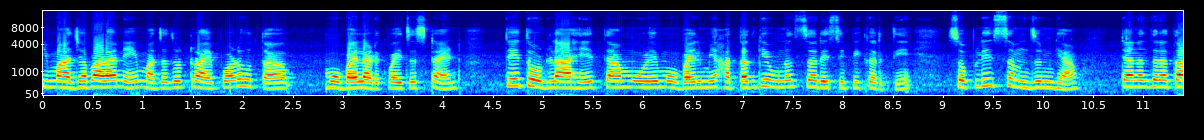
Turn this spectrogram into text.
की माझ्या बाळाने माझा जो ट्रायपॉड होता मोबाईल अडकवायचं स्टँड ते तोडलं आहे. त्यामुळे मोबाईल मी हातात घेऊनच रेसिपी करते. सो प्लीज समजून घ्या. त्यानंतर आता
